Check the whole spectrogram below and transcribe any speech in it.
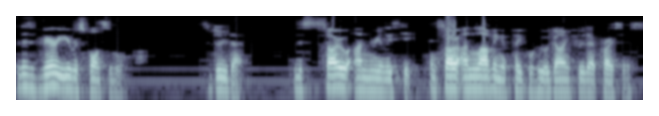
It is very irresponsible to do that. It is so unrealistic and so unloving of people who are going through that process.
